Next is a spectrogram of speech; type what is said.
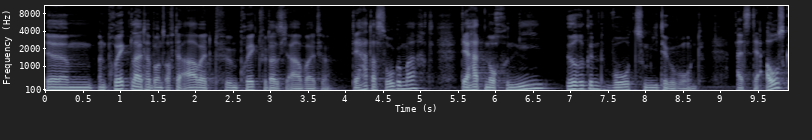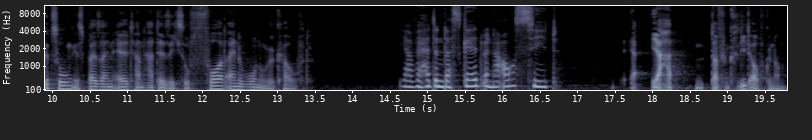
Ähm, ein Projektleiter bei uns auf der Arbeit für ein Projekt, für das ich arbeite, der hat das so gemacht, der hat noch nie irgendwo zur Miete gewohnt. Als der ausgezogen ist bei seinen Eltern, hat er sich sofort eine Wohnung gekauft. Ja, wer hat denn das Geld, wenn er auszieht? Er, er hat dafür einen Kredit aufgenommen.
